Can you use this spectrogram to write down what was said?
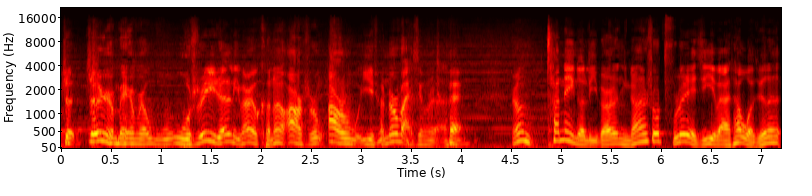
真真是没什么人。五五十亿人里边有可能有二十二十五亿全都是外星人。对。然后他那个里边，你刚才说除了这集以外，他我觉得。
